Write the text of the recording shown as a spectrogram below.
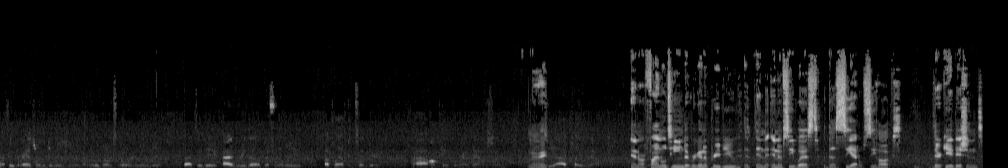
I think the Rams win the division we'll go into the order a little bit. But I think they, I agree though, definitely a playoff contender uh, on paper right now. So, All right. See how it plays out. And our final team that we're going to preview in the NFC West, the Seattle Seahawks. Their key additions:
